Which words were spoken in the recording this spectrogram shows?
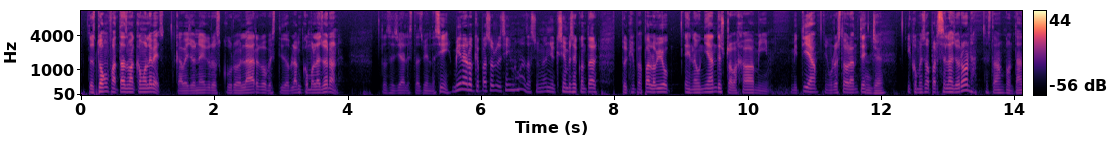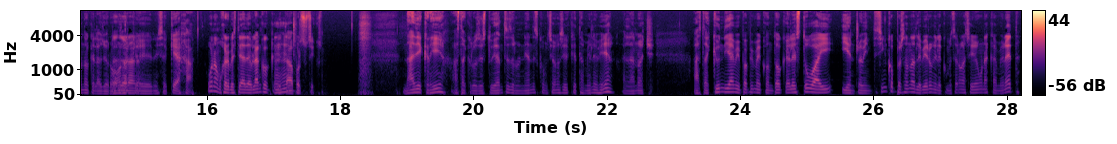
Entonces tú a un fantasma, ¿cómo le ves? Cabello negro, oscuro, largo, vestido blanco, como la llorona. Entonces ya le estás viendo así. Mira lo que pasó recién nomás, hace un año que siempre sé contar, porque mi papá lo vio en la Uniandes, trabajaba mi, mi tía en un restaurante y comenzó a aparecer la llorona. Estaban contando que la llorona, Llorona. que ni sé qué, ajá. Una mujer vestida de blanco que Ujú. gritaba por sus hijos. Nadie creía, hasta que los estudiantes de la Uniandes comenzaron a decir que también le veían en la noche. Hasta que un día mi papi me contó que él estuvo ahí y entre 25 personas le vieron y le comenzaron a seguir en una camioneta.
